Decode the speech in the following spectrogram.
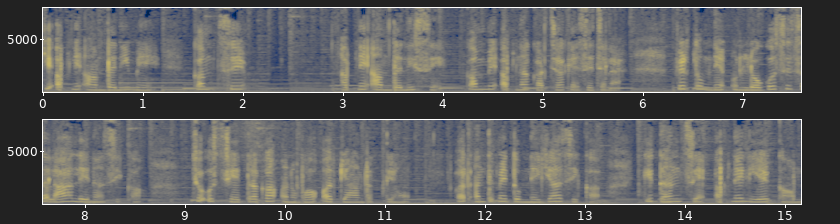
कि अपनी आमदनी में कम से, अपनी आमदनी से कम में अपना खर्चा कैसे चलाए। फिर तुमने उन लोगों से सलाह लेना सीखा, जो उस क्षेत्र का अनुभव और ज्ञान रखते हो। और अंत में तुमने यह सीखा कि धन से अपने लिए काम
